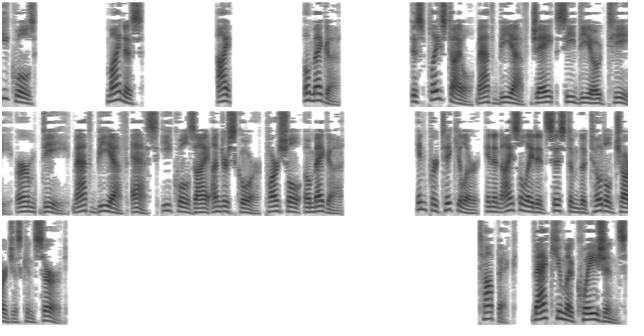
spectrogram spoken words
equals minus i omega Display style Math BF J C D O T erm D Math BF S equals I underscore partial Omega. In particular, in an isolated system the total charge is conserved. Vacuum equations,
